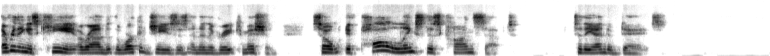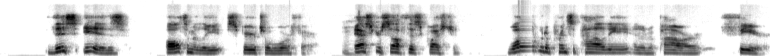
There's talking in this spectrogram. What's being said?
everything is key around the work of Jesus and then the Great Commission. So if Paul links this concept to the end of days, this is ultimately spiritual warfare. Mm-hmm. Ask yourself this question What would a principality and a power fear?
